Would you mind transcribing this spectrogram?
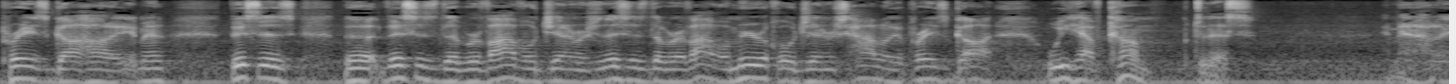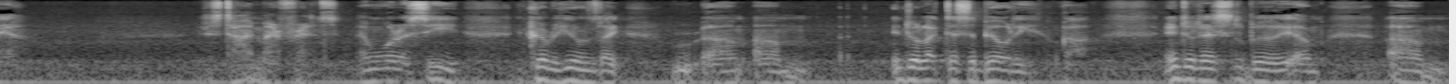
Praise God. Hallelujah. Amen. This is the this is the revival generation. This is the revival miracle generation. Hallelujah. Praise God. We have come to this. Amen. Hallelujah. It's time, my friends. And we want to see incredible healings like um, um, intellect disability, uh, intellect disability, um, um,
